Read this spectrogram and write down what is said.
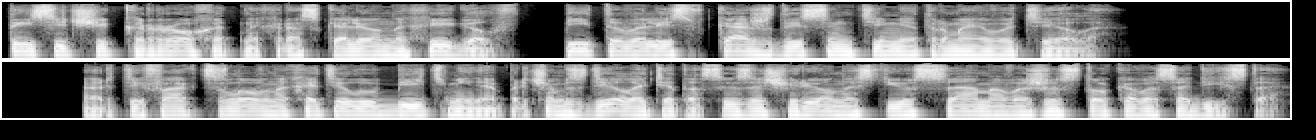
тысячи крохотных раскаленных игл впитывались в каждый сантиметр моего тела. Артефакт словно хотел убить меня, причем сделать это с изощренностью самого жестокого садиста.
